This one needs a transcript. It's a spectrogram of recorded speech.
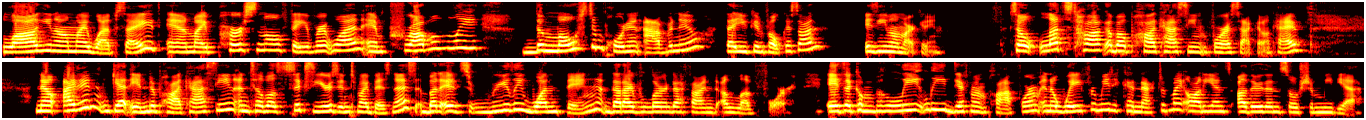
blogging on my website, and my personal favorite one, and probably the most important avenue that you can focus on is email marketing. So let's talk about podcasting for a second, okay? Now, I didn't get into podcasting until about six years into my business, but it's really one thing that I've learned to find a love for. It's a completely different platform and a way for me to connect with my audience other than social media.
